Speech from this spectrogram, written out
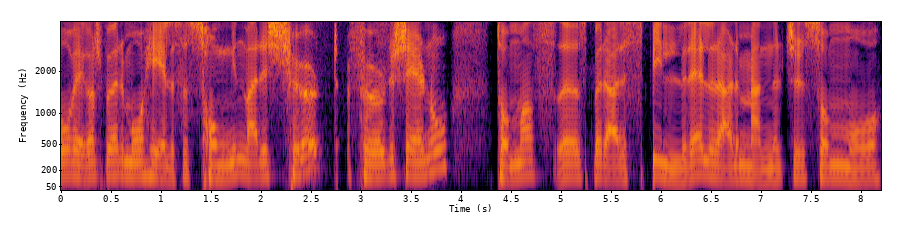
og Vegard spør må hele sesongen være kjørt før det skjer noe. Thomas eh, spør er det spillere eller er det manager som må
